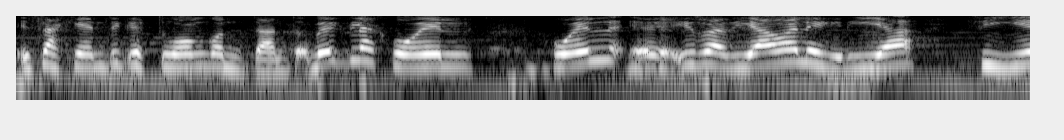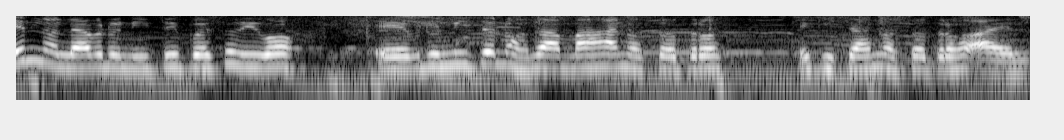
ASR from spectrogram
esa gente que estuvo con tanto. Ve que la Joel, Joel eh, irradiaba alegría siguiéndole a Brunito y por eso digo, eh, Brunito nos da más a nosotros que quizás nosotros a él.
